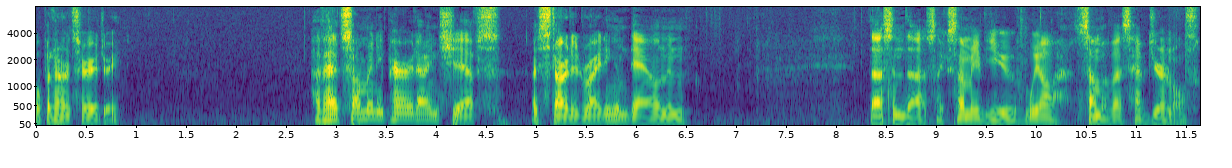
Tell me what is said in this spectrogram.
open heart surgery. I've had so many paradigm shifts. I started writing them down and thus and thus. Like some of you, we all, some of us have journals.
